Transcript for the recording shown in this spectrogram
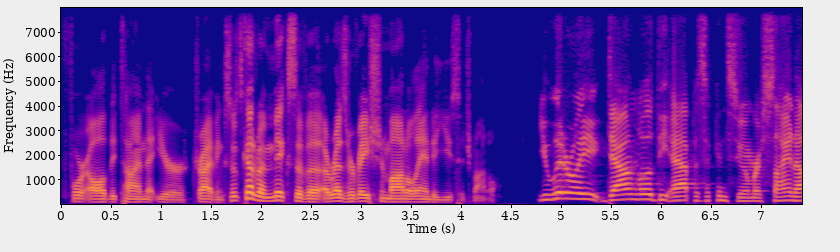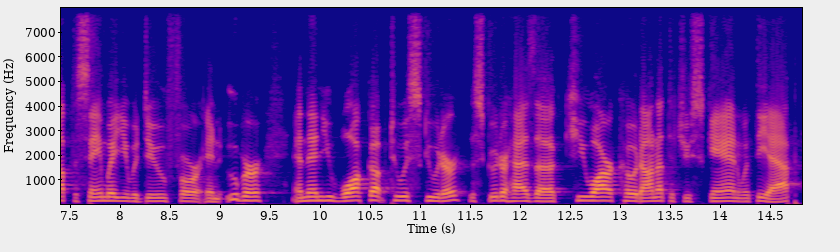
for all the time that you're driving. So it's kind of a mix of a, a reservation model and a usage model. You literally download the app as a consumer, sign up the same way you would do for an Uber, and then you walk up to a scooter. The scooter has a QR code on it that you scan with the app.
